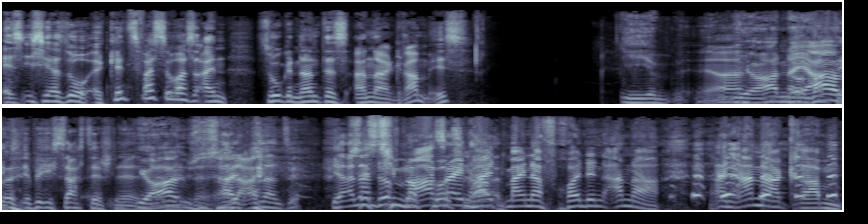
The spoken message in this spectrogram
Es ist ja so, äh, kennst, weißt du, was ein sogenanntes Anagramm ist? Ja, ja naja. nichts. Ich sag's dir schnell. Ja, Die es ist alle halt- anderen, die Das anderen ist die Maßeinheit meiner Freundin Anna. Ein Anagramm.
